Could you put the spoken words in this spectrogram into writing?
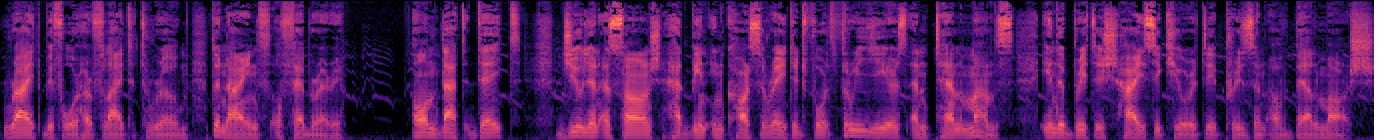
right before her flight to Rome, the 9th of February. On that date, Julian Assange had been incarcerated for three years and ten months in the British high security prison of Belmarsh.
